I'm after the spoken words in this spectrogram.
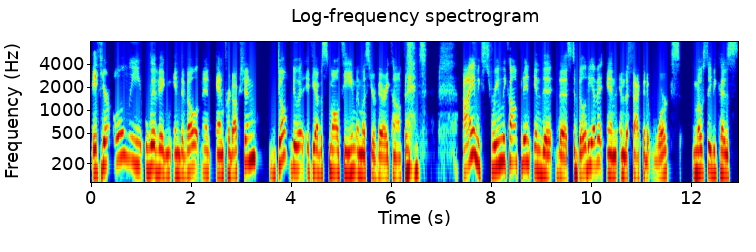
If you're only living in development and production, don't do it if you have a small team unless you're very confident. I am extremely confident in the the stability of it and and the fact that it works mostly because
